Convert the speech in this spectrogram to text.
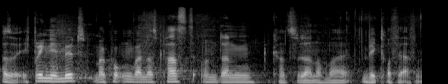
also ich bringe den mit, mal gucken, wann das passt und dann kannst du da nochmal einen Blick drauf werfen.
